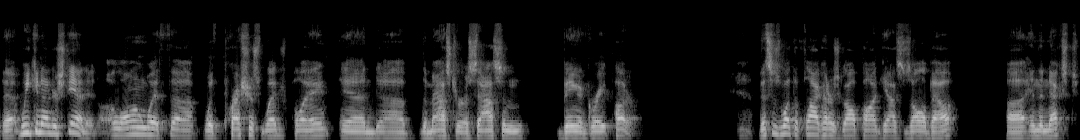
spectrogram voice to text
that we can understand it, along with uh, with precious wedge play and uh, the master assassin being a great putter. This is what the Flaghunters Golf Podcast is all about. Uh, in the next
